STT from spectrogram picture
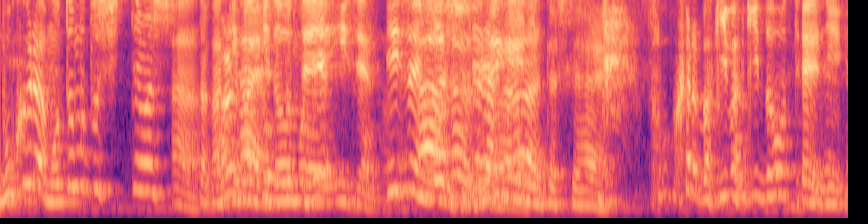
僕らもともと知ってましたうんからバキバキ童貞以前の以前あと知ってたからとしては。いそこからバキバキ童貞に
